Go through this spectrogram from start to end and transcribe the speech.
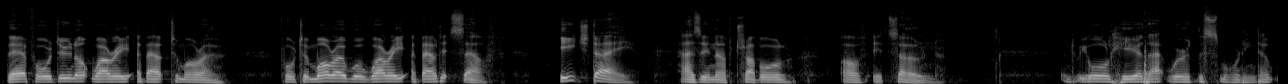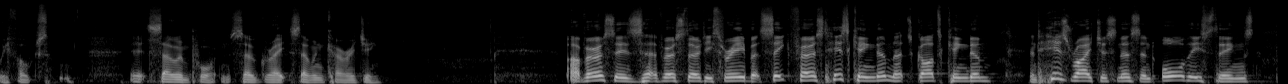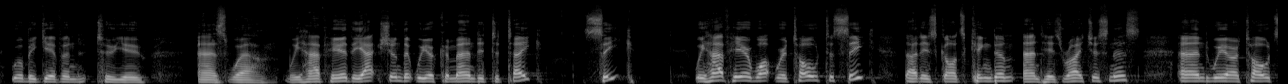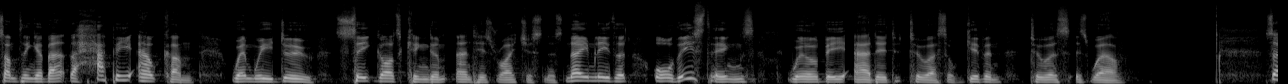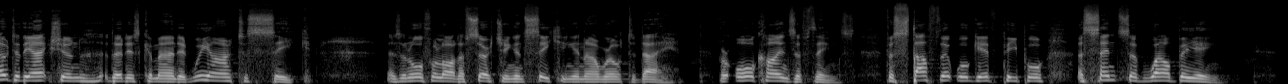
Therefore, do not worry about tomorrow, for tomorrow will worry about itself. Each day has enough trouble of its own. And we all hear that word this morning, don't we, folks? It's so important, so great, so encouraging. Our verse is uh, verse 33 But seek first his kingdom, that's God's kingdom, and his righteousness, and all these things will be given to you as well. We have here the action that we are commanded to take seek. We have here what we're told to seek that is God's kingdom and his righteousness. And we are told something about the happy outcome when we do seek God's kingdom and his righteousness, namely that all these things will be added to us or given to us as well. So, to the action that is commanded, we are to seek. There's an awful lot of searching and seeking in our world today for all kinds of things, for stuff that will give people a sense of well being,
